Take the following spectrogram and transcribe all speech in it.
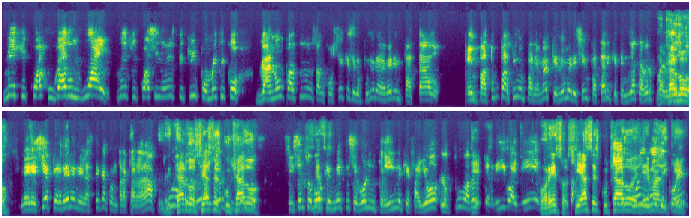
México ha jugado igual. México ha sido este equipo. México ganó un partido en San José que se lo pudieron haber empatado empató un partido en Panamá que no merecía empatar y que tendría que haber perdido. Merecía perder en el Azteca contra Canadá. Ricardo, si has escuchado. Si Celso, Borges mete ese gol increíble que falló, lo pudo haber perdido ayer. Por eso, si has escuchado el lema de que ¿eh?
